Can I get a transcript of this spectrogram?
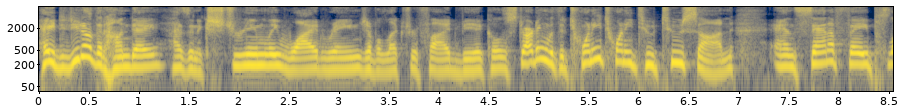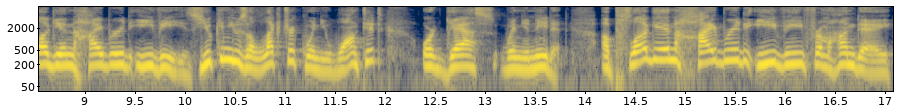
Hey, did you know that Hyundai has an extremely wide range of electrified vehicles, starting with the 2022 Tucson and Santa Fe plug in hybrid EVs? You can use electric when you want it or gas when you need it. A plug in hybrid EV from Hyundai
